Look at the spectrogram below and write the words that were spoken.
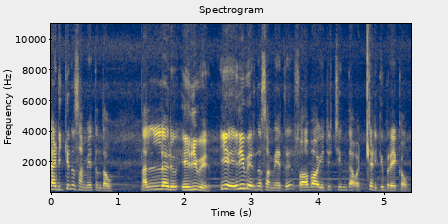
കടിക്കുന്ന സമയത്ത് എന്താവും? നല്ലൊരു എരി വരും. ഈ എരി വരുന്ന സമയത്ത് സ്വാഭാവികമായിട്ട് ചിന്ത ഒറ്റയടിക്ക് ബ്രേക്ക് ആവും.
